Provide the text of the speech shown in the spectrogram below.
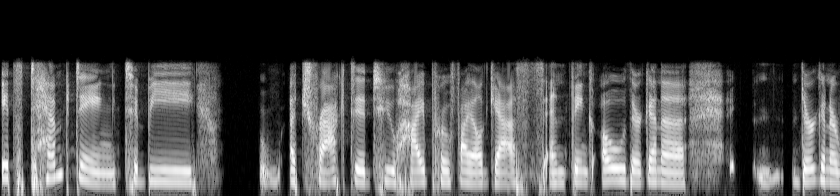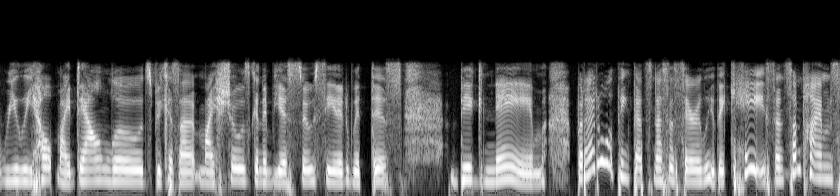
it's tempting to be attracted to high profile guests and think, oh, they're going to they're going to really help my downloads because I, my show is going to be associated with this big name. But I don't think that's necessarily the case. And sometimes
